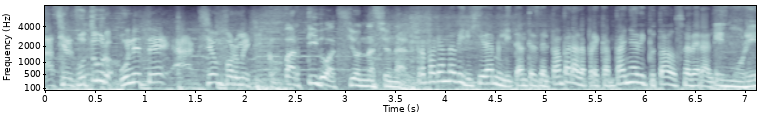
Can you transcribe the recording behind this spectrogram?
hacia el futuro. Únete a Acción por México. Partido Acción Nacional. Propaganda dirigida a militantes del PAN para la precampaña a diputados federales. En Morena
